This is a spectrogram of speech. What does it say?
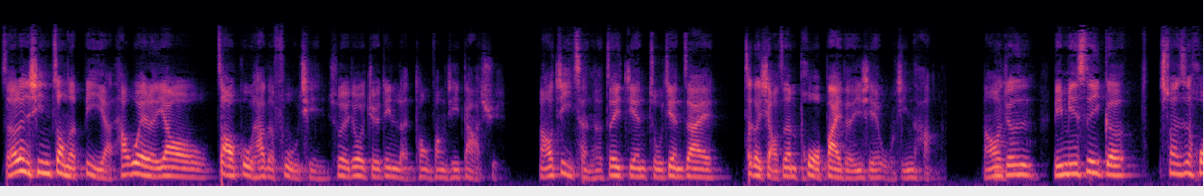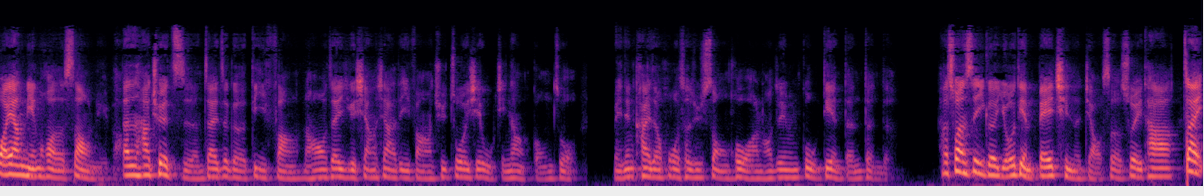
责任心重的碧雅，他为了要照顾他的父亲，所以就决定忍痛放弃大学，然后继承了这一间逐渐在这个小镇破败的一些五金行。然后就是明明是一个算是花样年华的少女吧，但是她却只能在这个地方，然后在一个乡下的地方去做一些五金行的工作，每天开着货车去送货啊，然后这边顾店等等的。她算是一个有点悲情的角色，所以她在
